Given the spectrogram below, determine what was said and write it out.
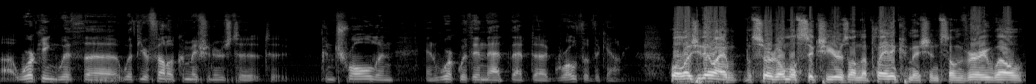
uh, working with, uh, with your fellow commissioners to, to control and, and work within that, that uh, growth of the county? Well, as you know, I served almost six years on the Planning Commission, so I'm very well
